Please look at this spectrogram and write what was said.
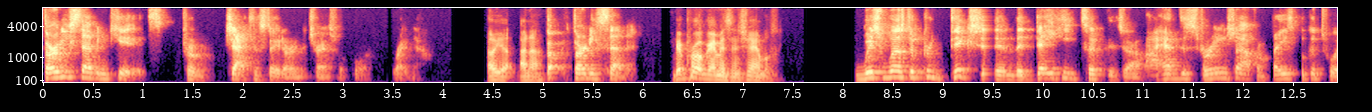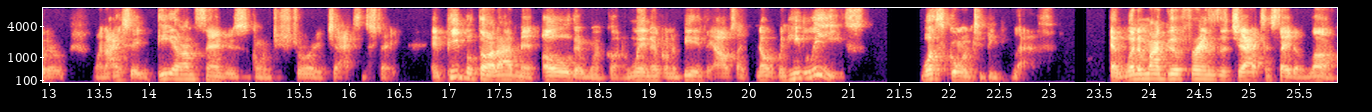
37 kids from Jackson State are in the transfer portal right now. Oh yeah, I know. Th- 37, Their program is in shambles. which was the prediction the day he took the job. I have the screenshot from Facebook and Twitter when I said Deion Sanders is going to destroy Jackson State. And people thought I meant, oh, they weren't going to win. They're going to be anything. I was like, no, when he leaves, what's going to be left? And one of my good friends is a Jackson State alum.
